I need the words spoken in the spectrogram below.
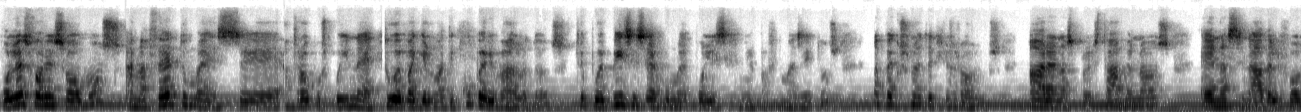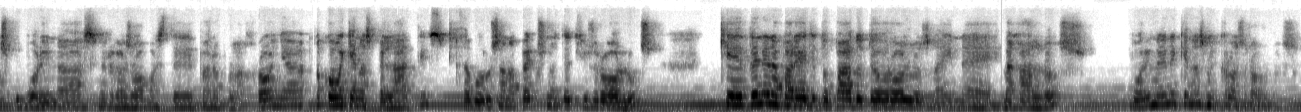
Πολλές φορές όμως αναθέτουμε σε ανθρώπους που είναι του επαγγελματικού περιβάλλοντος και που επίσης έχουμε πολύ συχνή επαφή μαζί τους να παίξουν τέτοιους ρόλους. Άρα ένας προϊστάμενος, ένας συνάδελφος που μπορεί να συνεργαζόμαστε πάρα πολλά χρόνια, ακόμα και ένας πελάτης θα μπορούσαν να παίξουν τέτοιους ρόλους και δεν είναι απαραίτητο πάντοτε ο ρόλος να είναι μεγάλος, μπορεί να είναι και ένας μικρός ρόλος.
